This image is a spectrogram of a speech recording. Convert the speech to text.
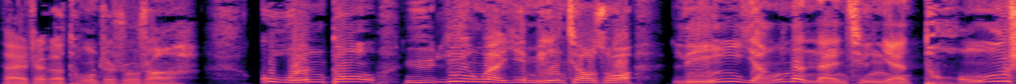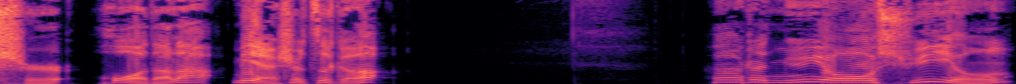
在这个通知书上啊，顾文东与另外一名叫做林阳的男青年同时获得了面试资格。啊，这女友徐颖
